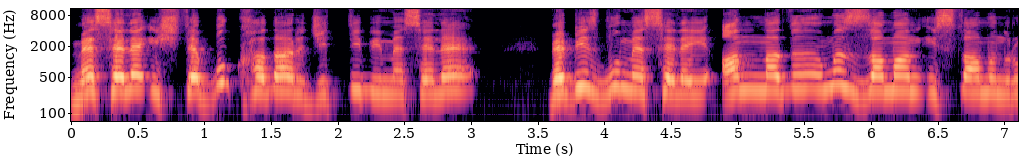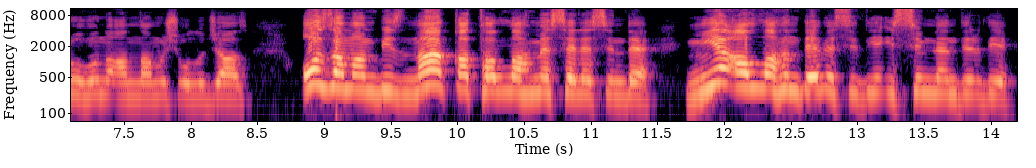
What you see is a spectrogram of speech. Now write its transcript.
Mesele işte bu kadar ciddi bir mesele ve biz bu meseleyi anladığımız zaman İslam'ın ruhunu anlamış olacağız. O zaman biz nakatallah meselesinde niye Allah'ın devesi diye isimlendirdi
